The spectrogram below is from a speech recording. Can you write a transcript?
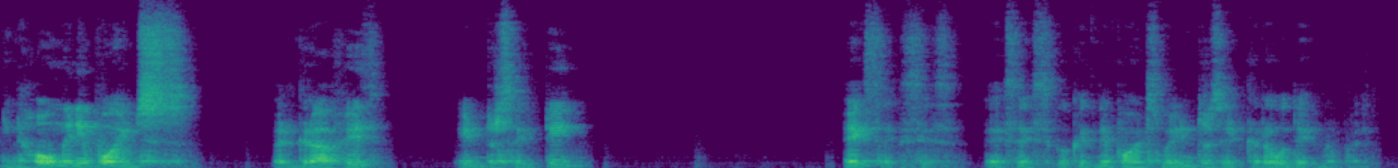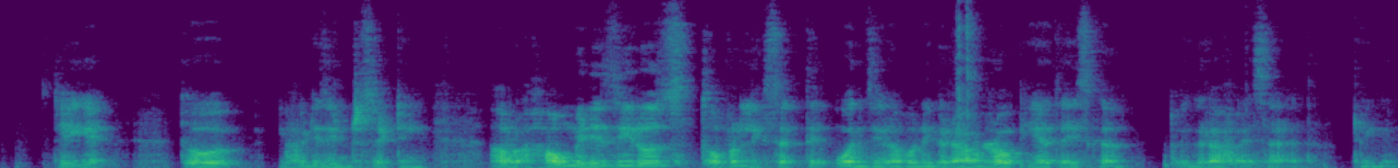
in how many points that graph is intersecting x axis x axis को कितने पॉइंट्स में इंटरसेक्ट करा वो देखना पहले। ठीक है? तो इफ़ इट इज़ इंटरसेक्टिंग अब हाउ मेनी जीरोस तो अपन लिख सकते हैं? वन ज़ीरो अपन ग्राफ ड्रॉ किया था इसका तो ग्राफ ऐसा आया था, ठीक है?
